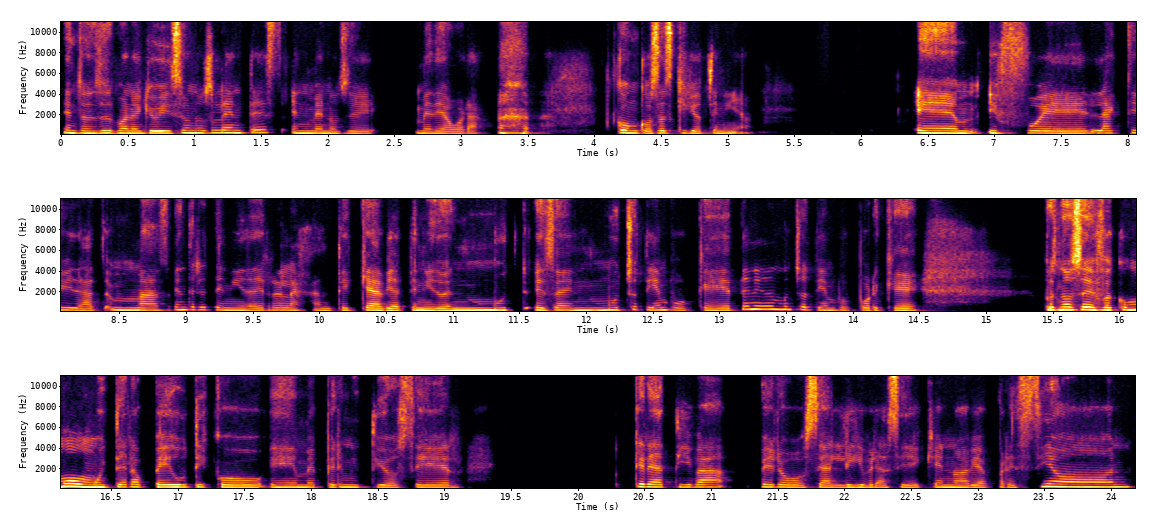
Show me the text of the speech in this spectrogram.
Entonces, bueno, yo hice unos lentes en menos de media hora con cosas que yo tenía. Em, y fue la actividad más entretenida y relajante que había tenido en, en mucho tiempo, que he tenido en mucho tiempo, porque, pues no sé, fue como muy terapéutico, eh, me permitió ser creativa pero sea libre, así de que no había presión,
